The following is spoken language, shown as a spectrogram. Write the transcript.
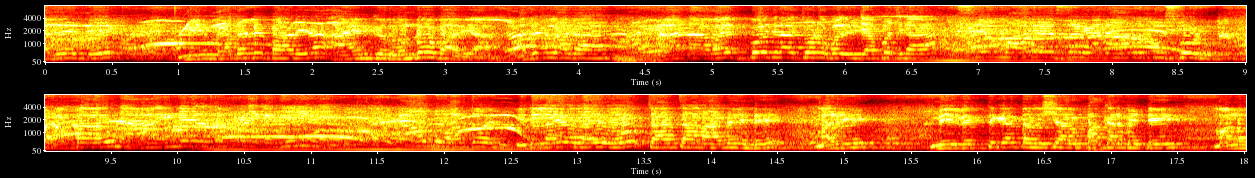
అదేంటి? మీ మొదటి భార్య ఆయనకి రెండో భార్య. అదేలాగా? నా వైపు కోదిలా చూడకూడదు చెప్పొచ్చుగా? సీఎం ఆర్డర్ వేస్తారు కానీ ఆర్డర్ తీసుకోడు. అబ్బా అవునా? ఇది లైవ్ లైవ్. చాలా చాలా ఆపేయండి మరి మీ వ్యక్తిగత విషయాలు పక్కన పెట్టి మనం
